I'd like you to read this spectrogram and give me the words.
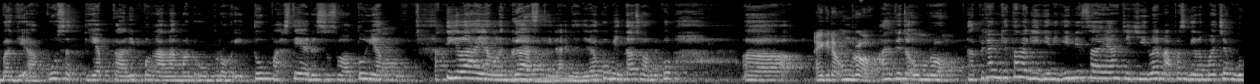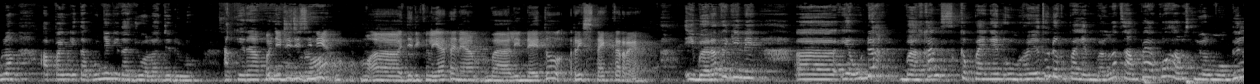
bagi aku setiap kali pengalaman umroh itu pasti ada sesuatu yang hatilah yang lega setidaknya. Jadi aku minta suamiku uh, ayo kita umroh ayo kita umroh. Tapi kan kita lagi gini-gini sayang cicilan apa segala macam. Gue bilang apa yang kita punya kita jual aja dulu. Akhirnya aku oh jadi di umroh. sini m- eh, jadi kelihatan ya mbak Linda itu risk taker ya ibaratnya gini eh, ya udah bahkan kepengen umrohnya tuh udah kepengen banget sampai aku harus jual mobil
